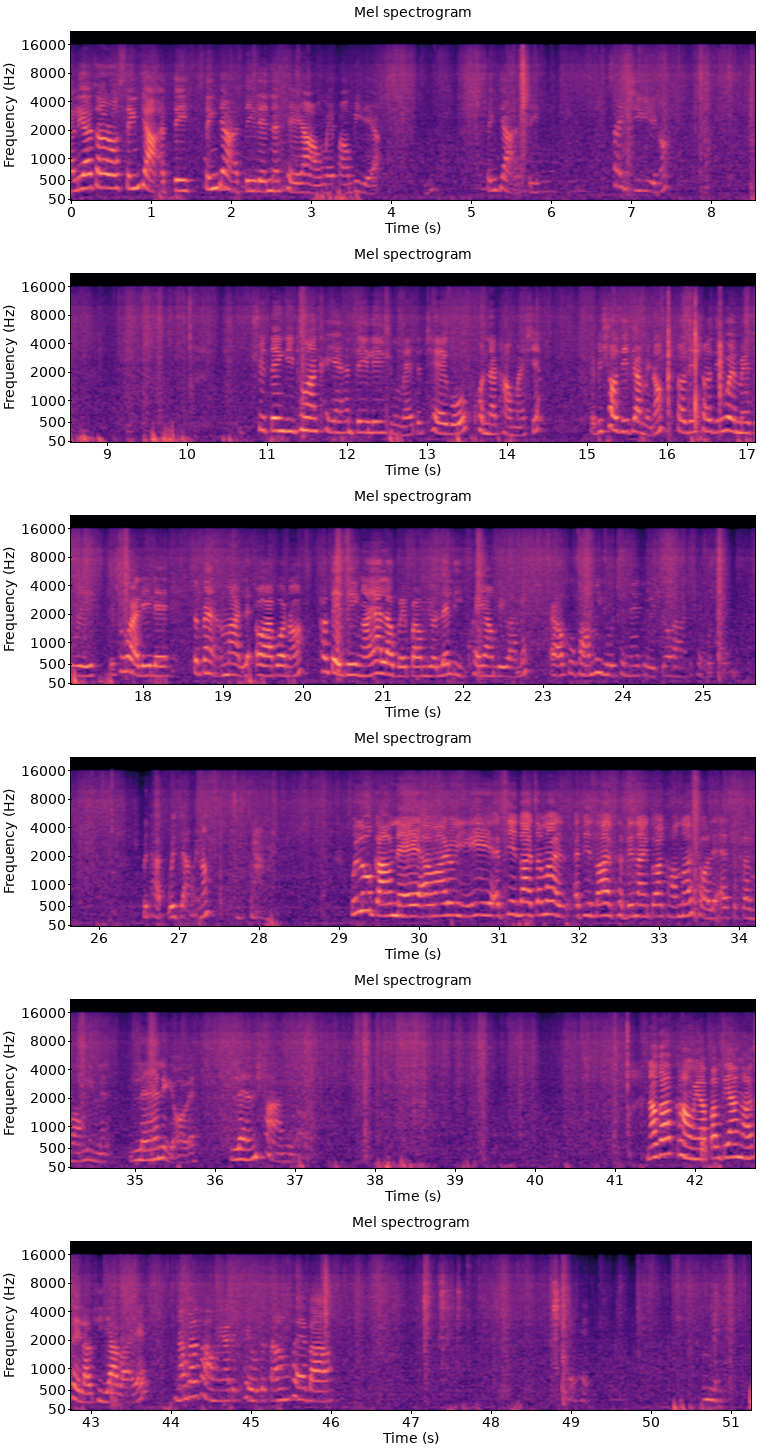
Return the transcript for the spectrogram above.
အလီယာကျတော့စိမ့်ပြအသေးစိမ့်ပြအသေးလေးနှစ်ထည့်ရအောင်မယ်ပေါင်းပြီတဲ့ကစိမ့်ပြအသေးစိုက်ကြီးရေနော်ရွှေသိန်းကြီးထွန်းကခရမ်းအသေးလေးယူမယ်တစ်ထည်ကို9000ပါရှင်။ ပြီး short သေးပြမယ်နော်။ short သေး short သေးဝယ်မယ်သူတွေတချို့ဟာလေးလဲစပန့်အမဟိုဟာပေါ့နော်။ဖောက်တဲ့ဈေး900လောက်ပဲပေါင်းပြီးတော့လက်လီခွဲရောင်းပေးပါမယ်။အဲ့တော့အခုဘောင်းမီလိုချင်တဲ့သူတွေပြောတာတစ်ထည်ကိုထည့်မယ်။ဝတ်ထားဝတ်ကြမယ်နော်။ဝတ်လို့ကောင်းတယ်အမတို့ရေအပြင်သွားကျမအပြင်သွားခပင်းတိုင်းသွားခေါင်းသွားလျှော်လေအဲ့စပန့်ဘောင်းမီနဲ့လမ်းနေရောပဲလမ်းချာနေရောနောက်ကခေါင်ရပေါက်150လောက်ထိရပါတယ် နောက်ကခေါင်ရတစ်ထည့်ကို1000ခွဲပါ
